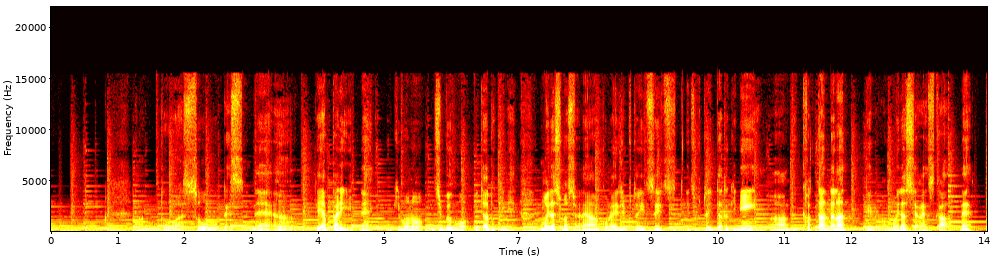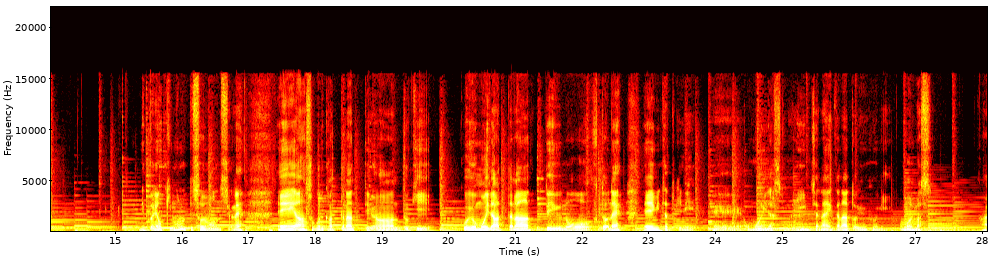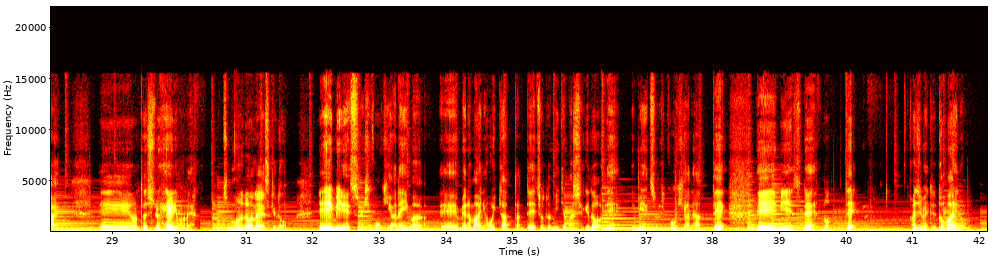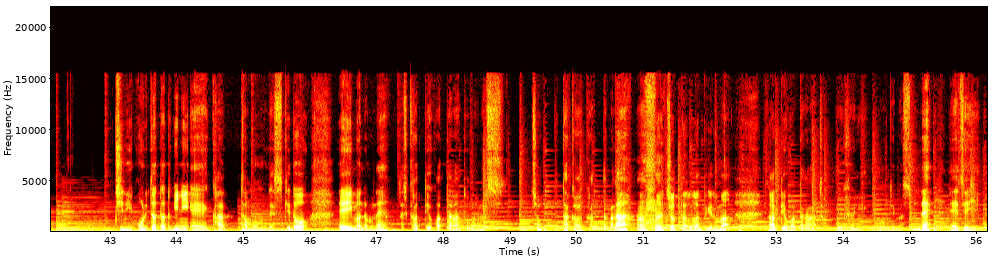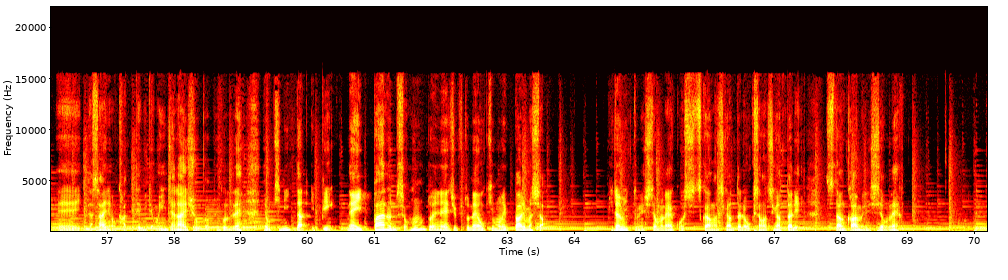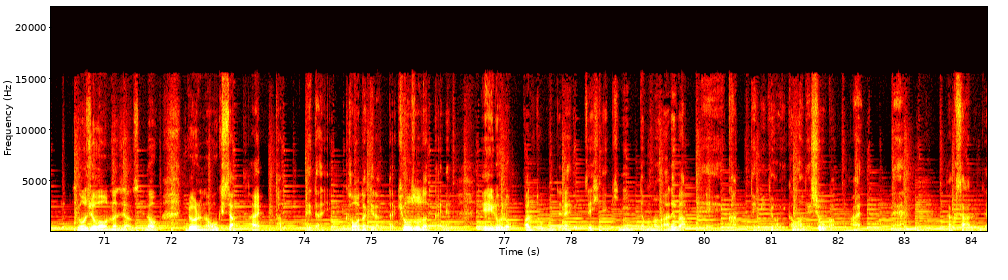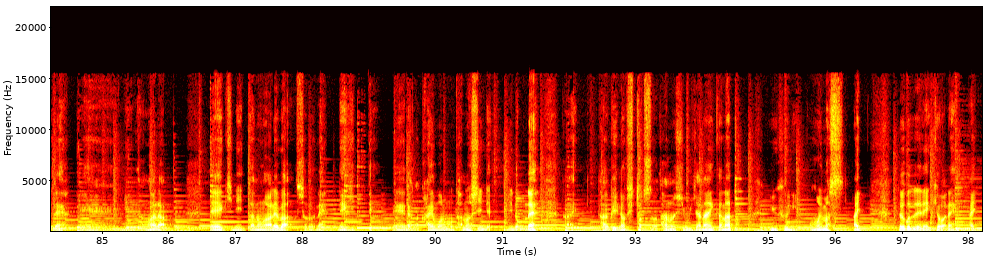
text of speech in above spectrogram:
あとはそうですね。うん。で、やっぱりね、置物、自分も見た時に思い出しますよね。あこれエジプトいついつエジプト行った時に、あーあの時買ったんだなっていうのが思い出すじゃないですか。ね。やっぱり置物ってそういうもんですよね。えー、あそこで買ったなっていう、あの時、こういう思い出あったなっていうのを、ふとね、えー見た時に、えー思い出すのがいいんじゃないかなというふうに思います。はい。えー私の部屋にもね、置物ではないですけど、えエミレーツの飛行機がね、今、えー目の前に置いてあったんで、ちょっと見てましたけど、えーエミレーツの飛行機がね、あって、えーエミレーツね、乗って、初めてドバイの地に降り立った時に、えー買ったもんですけど、えー今でもね、私買ってよかったなと思います。ちょっと高かったかな？ちょっと高かったけど、まあ、買ってよかったかなというふうに思っていますのでね、えーぜひ、えー行った際には買ってみてもいいんじゃないでしょうか。ということでね、でも気に入った一品、ね、いっぱいあるんですよ。本当にね、エジプトね、置物いっぱいありました。ピラミッドにしてもね、こう質感が違ったり、大きさが違ったり、ツタンカーメンにしてもね、表情は同じなんですけど、いろいろな大きさ、はい、立ってたり、顔だけだったり、胸像だったりね、えーいろいろあると思うんでね、ぜひね、気に入ったものがあれば、えー買ってみてはいかがでしょうか。はい。ね、たくさんあるんでね、えー見ながら、えー気に入ったのがあれば、それをね、値切って、えーだか買い物も楽しんでみるのもね、はい、旅の一つの楽しみじゃないかなというふうに思います。はい。ということでね、今日はね、はい、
